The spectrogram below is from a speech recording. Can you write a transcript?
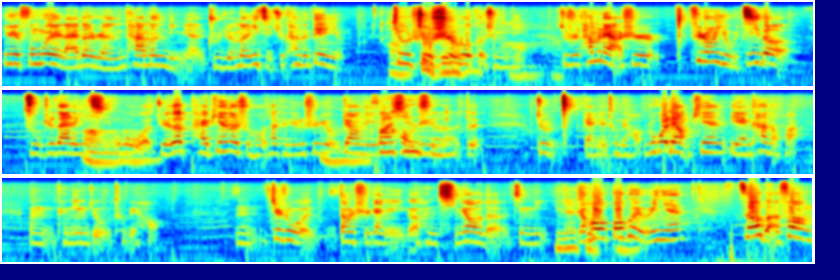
因为《风柜来的人》他们里面主角们一起去看的电影，就是就是《洛克兄弟》，就是他们俩是非常有机的组织在了一起。我觉得排片的时候他肯定是有这样的一个考虑的，对，就是感觉特别好。如果两篇连看的话，嗯，肯定就特别好。嗯，这是我当时感觉一个很奇妙的经历。然后包括有一年，资料馆放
